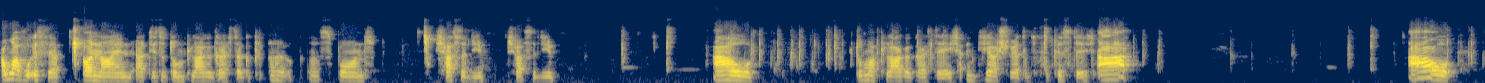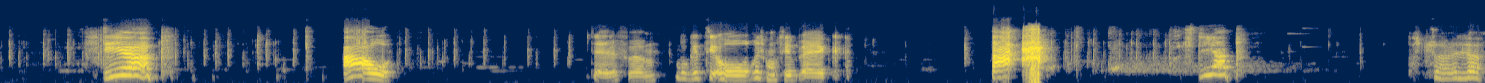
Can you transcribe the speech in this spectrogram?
Aua, wo ist er? Oh nein, er hat diese dummen Plagegeister äh, gespawnt. Ich hasse die. Ich hasse die. Au. Dummer Plagegeist, ey. Ich habe ein Dia-Schwert, also verpiss dich. Ah! Au! Stirb! Au! Hilfe. Wo geht's hier hoch? Ich muss hier weg. Stirb! Was zur Hölle?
